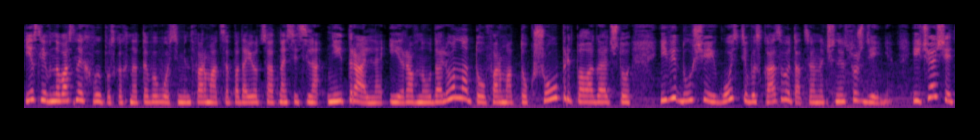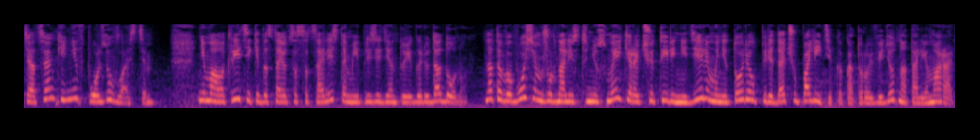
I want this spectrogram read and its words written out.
Если в новостных выпусках на ТВ-8 информация подается относительно нейтрально и равноудаленно, то формат ток-шоу предполагает, что и ведущие, и гости высказывают оценочные суждения. И чаще эти оценки не в пользу власти. Немало критики достается социалистам и президенту Игорю Дадону. На ТВ-8 журналист Ньюсмейкера четыре недели мониторил передачу «Политика», которую ведет Наталья Марарь.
